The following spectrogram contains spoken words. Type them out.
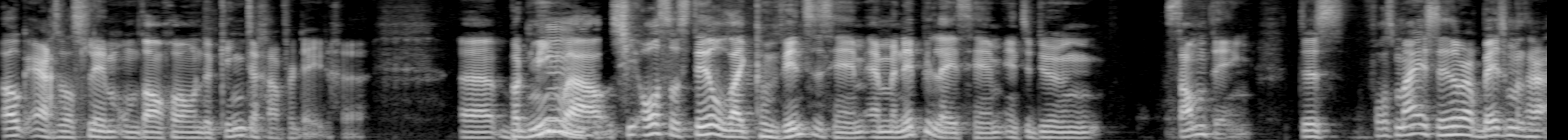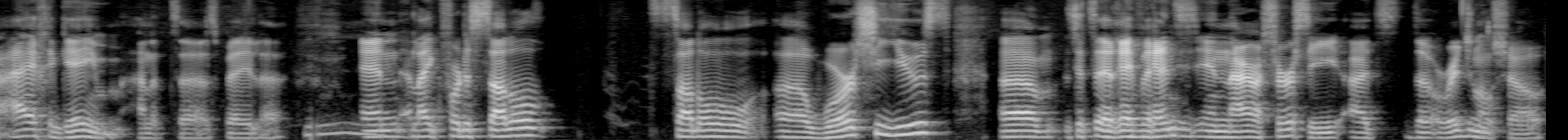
ook ergens wel slim om dan gewoon de king te gaan verdedigen. Uh, but meanwhile, she also still like convinces him and manipulates him into doing something. Dus volgens mij is ze heel erg bezig met haar eigen game aan het eh, spelen. En like for the subtle, subtle uh, words she used, um, zitten referenties in naar Cersei uit de original show.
